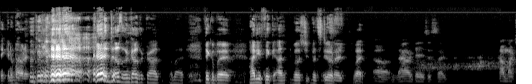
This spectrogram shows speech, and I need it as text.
thinking about it until something comes across my mind. Think about it. How do you think? Uh, let's, let's do It's it. like what? um, nowadays it's like how much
